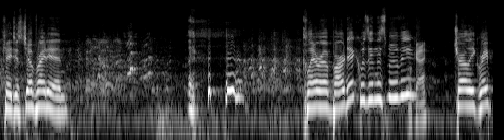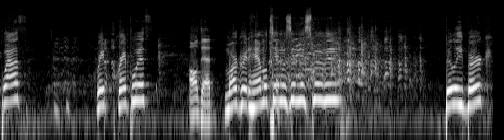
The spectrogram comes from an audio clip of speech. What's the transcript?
Okay, just jump right in. Clara Blandick was in this movie. Okay? Charley Grapewin. Grape Grapewith. All dead. Margaret Hamilton was in this movie. Billie Burke.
